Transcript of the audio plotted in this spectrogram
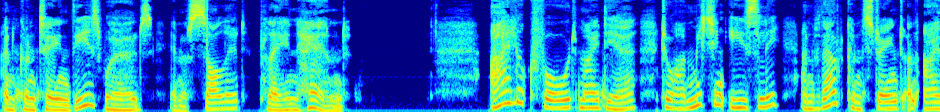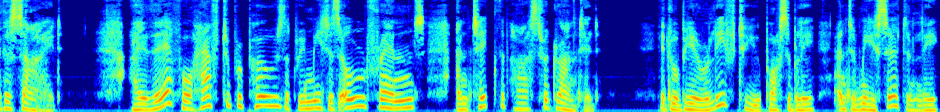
and contained these words in a solid, plain hand. I look forward, my dear, to our meeting easily and without constraint on either side. I therefore have to propose that we meet as old friends and take the past for granted. It will be a relief to you possibly, and to me certainly,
